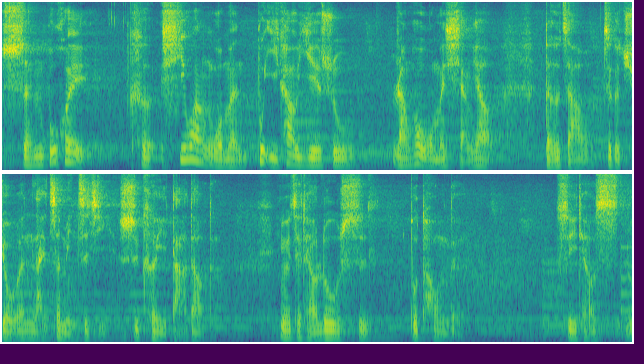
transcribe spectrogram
神不会可希望我们不依靠耶稣，然后我们想要得着这个救恩来证明自己是可以达到的，因为这条路是。不通的，是一条死路。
